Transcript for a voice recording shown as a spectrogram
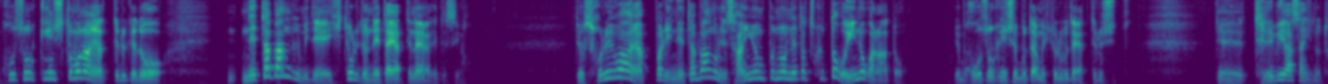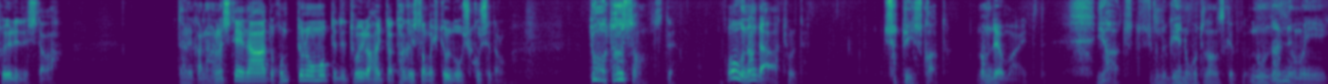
放送禁止ってものはやってるけどネタ番組で一人でネタやってないわけですよ。でもそれはやっぱりネタ番組で34分のネタ作った方がいいのかなと。やっぱ放送禁止で舞台も一人舞台やってるし。でテレビ朝日のトイレでしたわ。誰かに話してえなーと本当に思っててトイレ入ったらたけしさんが一人でおしっこしてたの「どう？たけしさん」っつって「おうなんだ?」って言われてちょっといいですか?」って「なんだよお前」って「いやちょっと自分の芸のことなんですけど何でお前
